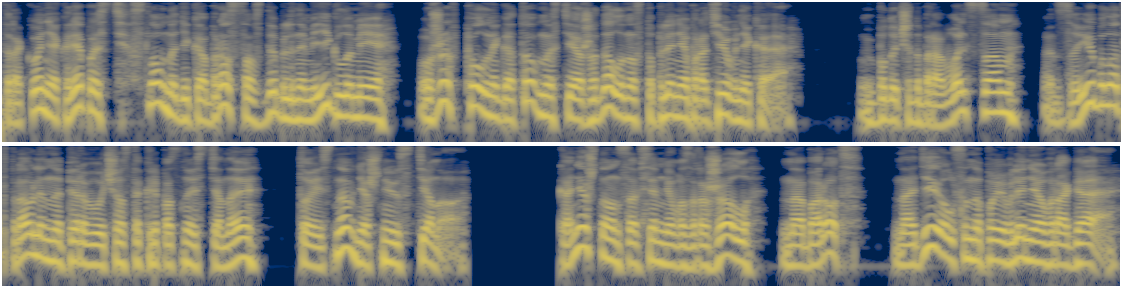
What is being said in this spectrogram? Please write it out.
драконья крепость, словно дикобраз со вздыбленными иглами, уже в полной готовности ожидала наступления противника. Будучи добровольцем, Цзуи был отправлен на первый участок крепостной стены, то есть на внешнюю стену. Конечно, он совсем не возражал, наоборот, надеялся на появление врага.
